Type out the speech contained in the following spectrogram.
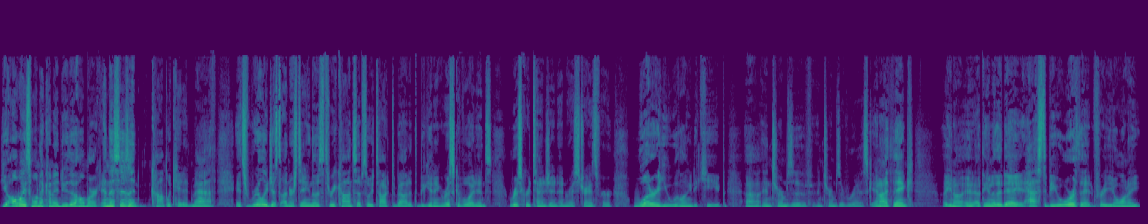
You always want to kind of do the homework. And this isn't complicated math. It's really just understanding those three concepts that we talked about at the beginning: risk avoidance, risk retention, and risk transfer. What are you willing to keep uh, in terms of in terms of risk? And I think you know, and at the end of the day, it has to be worth it for you to want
